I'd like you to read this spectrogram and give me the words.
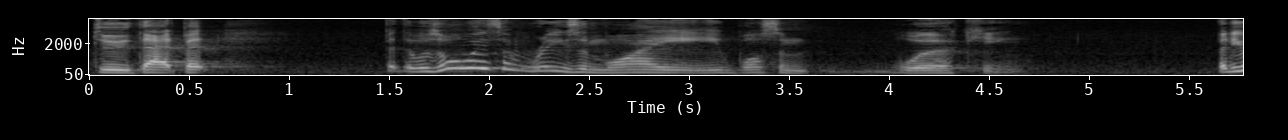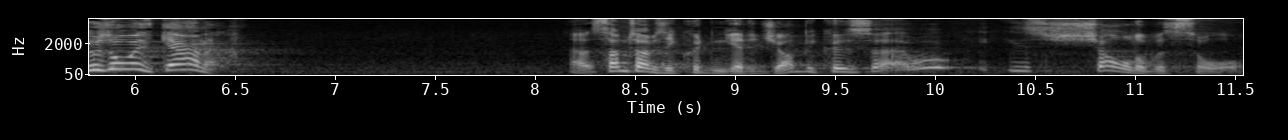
do that. But, but there was always a reason why he wasn't working. But he was always gonna. Uh, sometimes he couldn't get a job because uh, well, his shoulder was sore,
